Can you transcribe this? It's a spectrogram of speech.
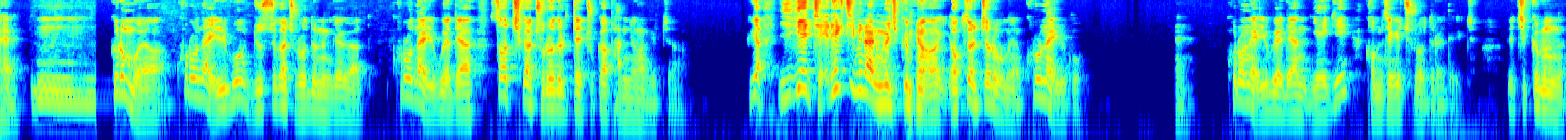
네. 음, 그럼 뭐야? 코로나 19 뉴스가 줄어드는 게 코로나 19에 대한 서치가 줄어들 때 주가 반등하겠죠. 그러니까 이게 제일 핵심이라는 거지 지금요. 역설적으로 보면 코로나 19. 코로나 19에 대한 얘기 검색이 줄어들어야 되겠죠. 지금은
